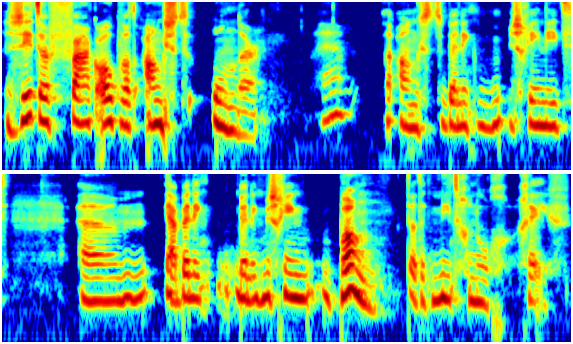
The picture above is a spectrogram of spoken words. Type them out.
zit er vaak ook wat angst onder. Hè? De angst, ben ik misschien niet, ehm, ja, ben ik, ben ik misschien bang dat ik niet genoeg geef?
